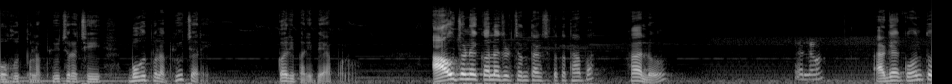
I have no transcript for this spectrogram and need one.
ବହୁତ ଭଲ ଫ୍ୟୁଚର୍ ଅଛି ବହୁତ ଭଲ ଫ୍ୟୁଚର୍ କରିପାରିବେ ଆପଣ ଆଉ ଜଣେ କଲର୍ ଜଣେ ତାଙ୍କ ସହିତ କଥା ହେବା ହ୍ୟାଲୋ हेलो ଆଜ୍ଞା କୁହନ୍ତୁ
